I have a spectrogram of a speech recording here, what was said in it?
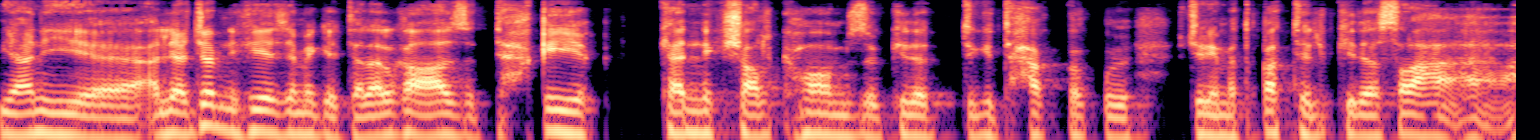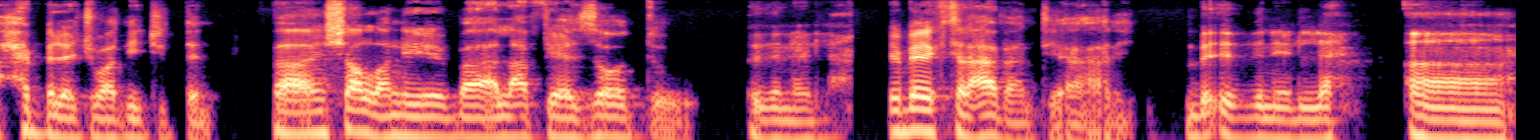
يعني اللي عجبني فيها زي ما قلت الألغاز التحقيق كأنك شارلوك هومز وكذا تقدر تحقق جريمه قتل كذا صراحة أحب الأجواء ذي جدا. فإن شاء الله أني بلعب فيها زود بإذن الله. ويبي لك تلعبها أنت يا علي بإذن الله. آه.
